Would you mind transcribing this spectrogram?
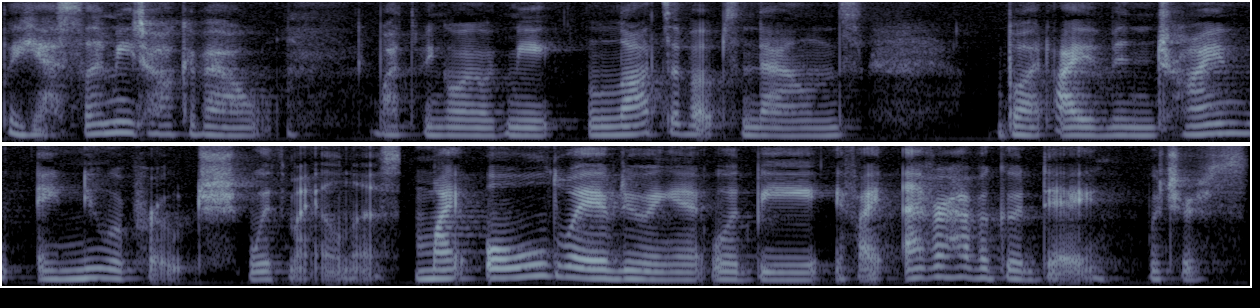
But yes, let me talk about what's been going on with me. Lots of ups and downs, but I've been trying a new approach with my illness. My old way of doing it would be if I ever have a good day, which is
